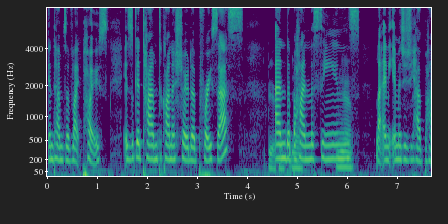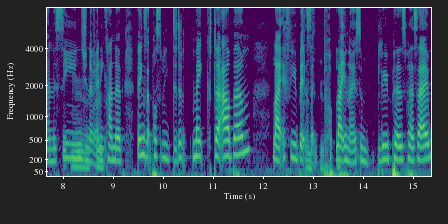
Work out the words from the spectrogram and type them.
in terms of like post, it's a good time to kind of show the process Beautiful. and the Yeah. behind the scenes, like any images you have behind the scenes, you Yeah, know, any kind of things that possibly didn't make the album, like a few bits that, to like, you know, some bloopers per se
